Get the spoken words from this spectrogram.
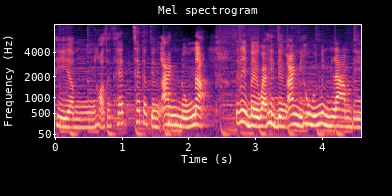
thì um, họ sẽ xét xét theo tiếng anh đúng nào? Thế thì về bài thi tiếng anh thì hôm ấy mình làm thì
